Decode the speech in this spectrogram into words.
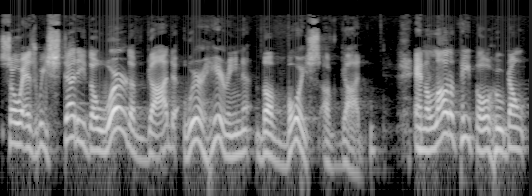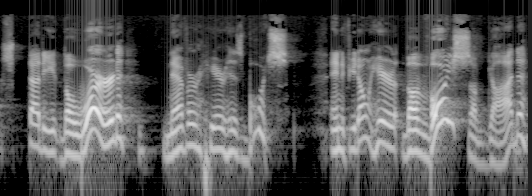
So as we study the Word of God, we're hearing the voice of God. And a lot of people who don't study the Word never hear His voice. And if you don't hear the voice of God,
